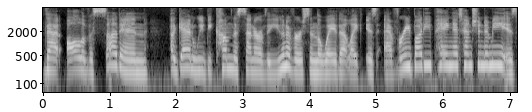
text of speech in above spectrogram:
that all of a sudden, again, we become the center of the universe in the way that, like, is everybody paying attention to me? Is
